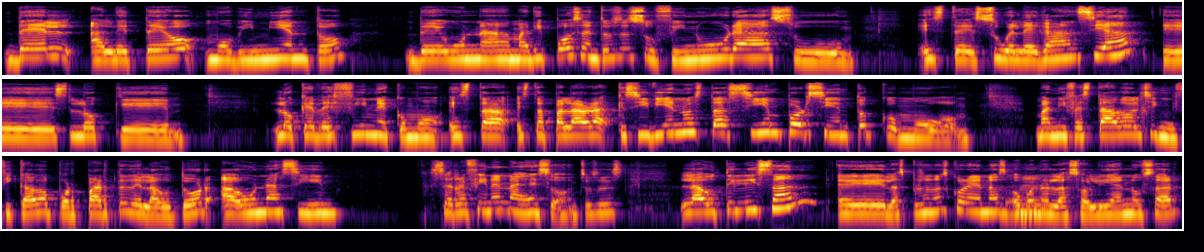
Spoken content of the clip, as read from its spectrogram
del aleteo movimiento de una mariposa, entonces su finura, su, este, su elegancia es lo que lo que define como esta, esta palabra, que si bien no está 100% como manifestado el significado por parte del autor, aún así se refieren a eso. Entonces, la utilizan eh, las personas coreanas, o bueno, la solían usar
